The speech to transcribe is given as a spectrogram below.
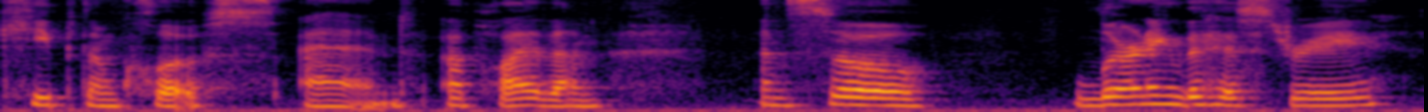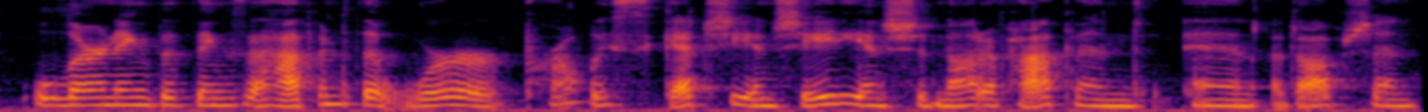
keep them close and apply them and so learning the history learning the things that happened that were probably sketchy and shady and should not have happened in adoption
